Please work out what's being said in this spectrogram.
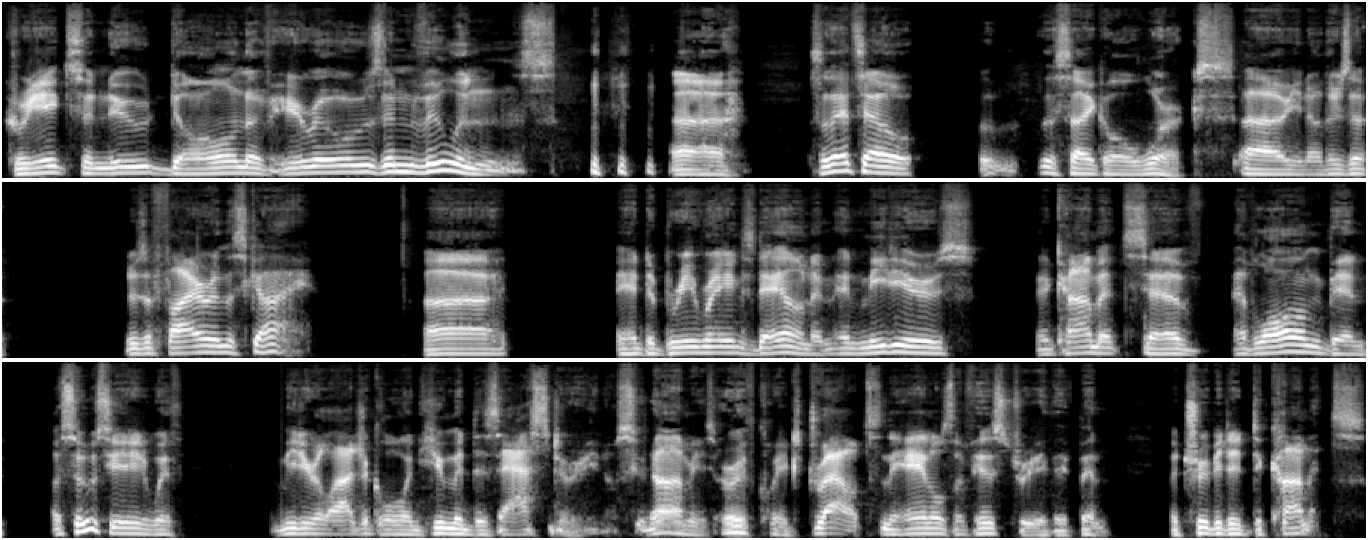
creates a new dawn of heroes and villains. uh, so that's how the cycle works. Uh, you know, there's a there's a fire in the sky, uh, and debris rains down, and, and meteors and comets have have long been associated with meteorological and human disaster, you know, tsunamis, earthquakes, droughts in the annals of history. They've been attributed to comets.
